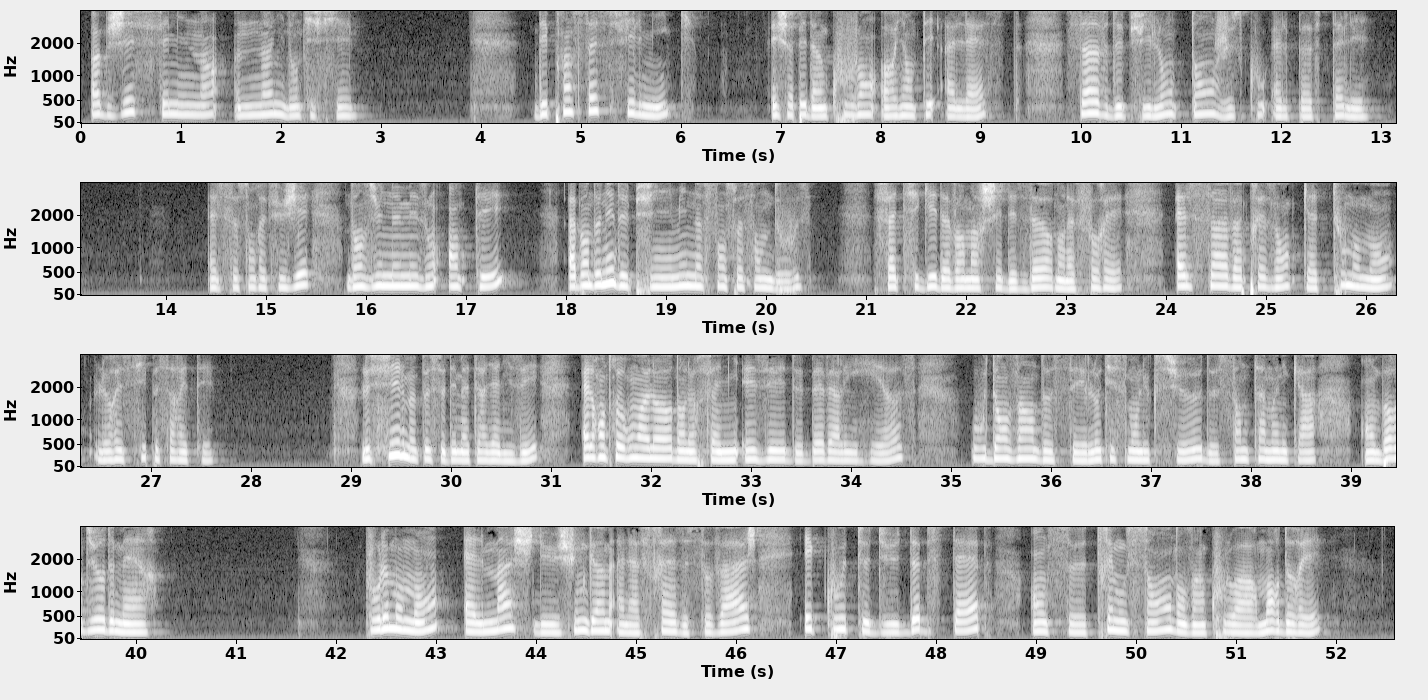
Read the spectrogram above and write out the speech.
Objet féminin non identifié. Des princesses filmiques, échappées d'un couvent orienté à l'est, savent depuis longtemps jusqu'où elles peuvent aller. Elles se sont réfugiées dans une maison hantée Abandonnée depuis 1972, fatiguées d'avoir marché des heures dans la forêt, elles savent à présent qu'à tout moment, le récit peut s'arrêter. Le film peut se dématérialiser, elles rentreront alors dans leur famille aisée de Beverly Hills ou dans un de ces lotissements luxueux de Santa Monica en bordure de mer. Pour le moment, elles mâchent du chewing-gum à la fraise sauvage écoute du dubstep en se trémoussant dans un couloir mordoré,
